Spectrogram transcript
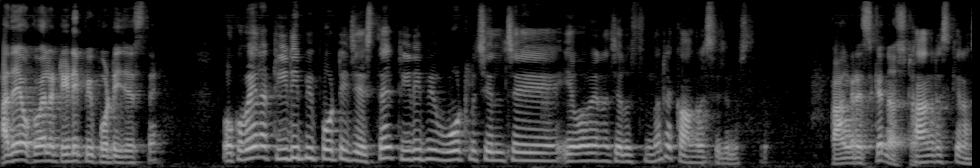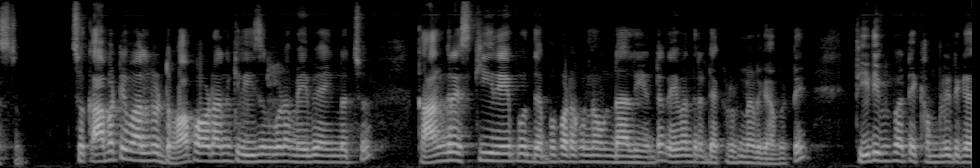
అదే ఒకవేళ టీడీపీ పోటీ చేస్తే? ఒకవేళ టీడీపీ పోటీ చేస్తే టీడీపీ ఓట్లు చెల్చే ఎవరైనా చెల్లుస్తుందంటే కాంగ్రెస్ చెల్లుస్తుంది కాంగ్రెస్కే నష్టం. కాంగ్రెస్కి నష్టం. సో కాబట్టి వాళ్ళు డ్రాప్ అవడానికి రీజన్ కూడా మేబీ అయిండొచ్చు కాంగ్రెస్కి రేపు దెబ్బ పడకుండా ఉండాలి అంటే రేవంత్ రెడ్డి ఎక్కడ ఉన్నాడు కాబట్టి టీడీపీ పార్టీ కంప్లీట్గా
